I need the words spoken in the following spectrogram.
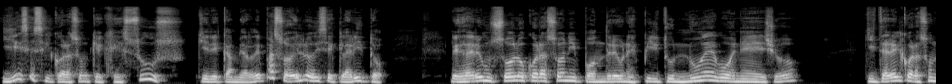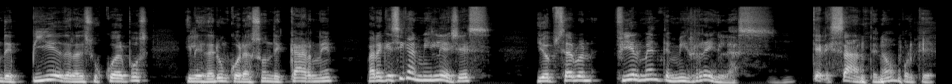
Y ese es el corazón que Jesús quiere cambiar. De paso, Él lo dice clarito. Les daré un solo corazón y pondré un espíritu nuevo en ello. Quitaré el corazón de piedra de sus cuerpos y les daré un corazón de carne para que sigan mis leyes y observen fielmente mis reglas. Interesante, ¿no? Porque,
